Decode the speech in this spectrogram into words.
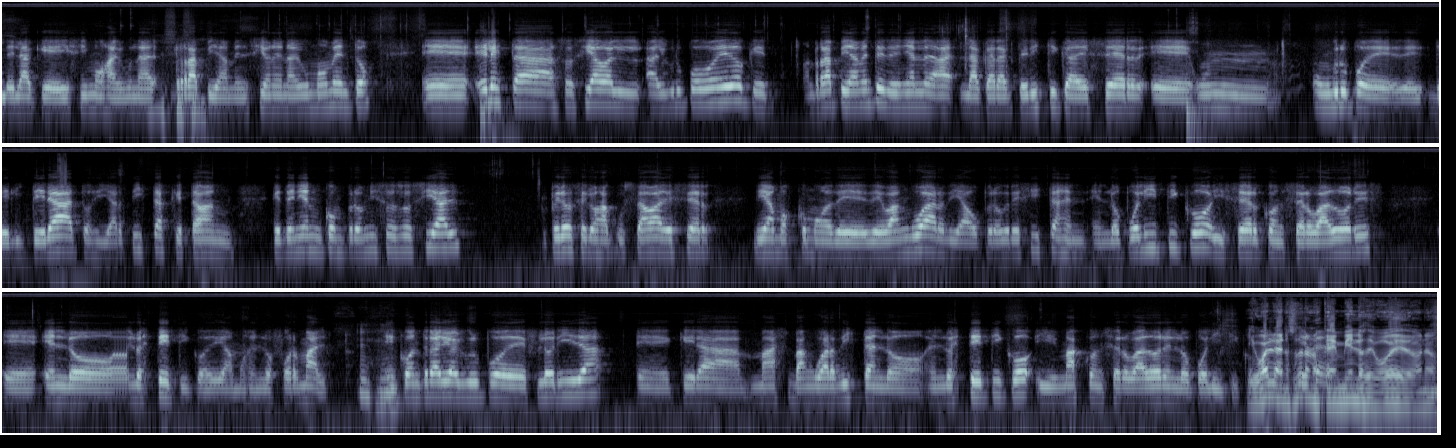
de la que hicimos alguna rápida mención en algún momento. Eh, él está asociado al, al grupo Boedo que rápidamente tenían la, la característica de ser eh, un, un grupo de, de- de literatos y artistas que estaban que tenían un compromiso social pero se los acusaba de ser digamos como de, de vanguardia o progresistas en, en lo político y ser conservadores eh, en, lo, en lo estético, digamos, en lo formal. Ujú. En contrario al grupo de Florida, eh, que era más vanguardista en lo, en lo estético y más conservador en lo político. Igual a nosotros nos caen bien los de Boedo, ¿no?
